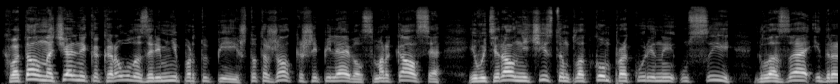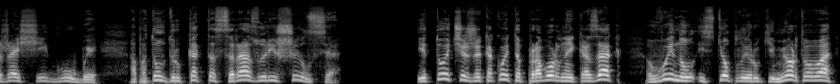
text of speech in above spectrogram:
хватал начальника караула за ремни портупеи, что-то жалко шепелявил, сморкался и вытирал нечистым платком прокуренные усы, глаза и дрожащие губы, а потом вдруг как-то сразу решился. И тотчас же какой-то проворный казак вынул из теплой руки мертвого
